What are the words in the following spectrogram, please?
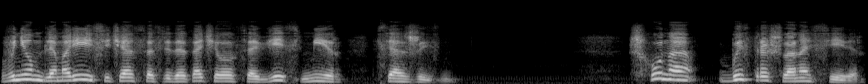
В нем для Марии сейчас сосредотачивался весь мир, вся жизнь. Шхуна быстро шла на север.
